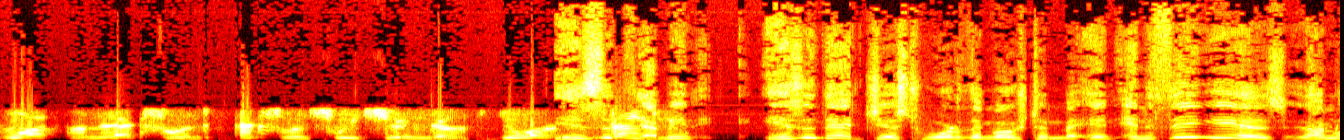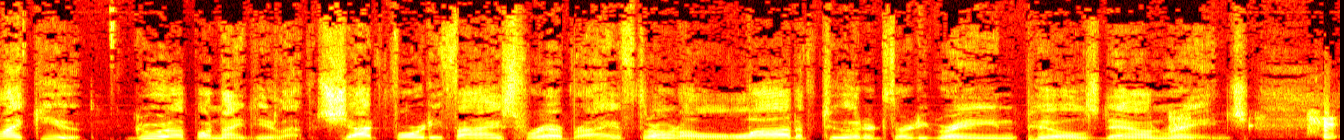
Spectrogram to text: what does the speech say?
what an excellent, excellent sweet shooting gun. You are. Isn't, Thank I you. mean, isn't that just one of the most amazing? And, and, the thing is, I'm like you, grew up on 1911, shot 45s forever. I have thrown a lot of 230 grain pills down range. yes.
